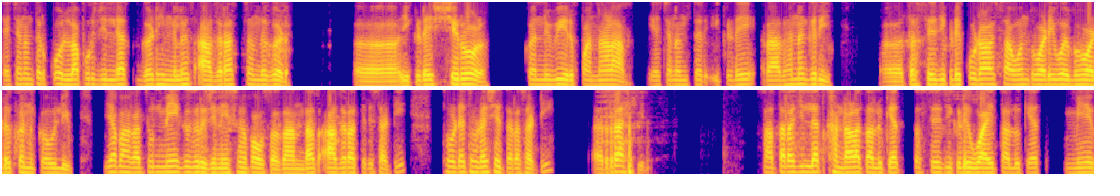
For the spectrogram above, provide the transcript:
त्याच्यानंतर कोल्हापूर जिल्ह्यात गडहिंग्लज आजरा चंदगड इकडे शिरोळ कणवीर पन्हाळा याच्यानंतर इकडे राधानगरी तसेच इकडे कुडाळ सावंतवाडी वैभववाडी कणकवली या भागातून मेघगर्जनेसह पावसाचा अंदाज आज रात्रीसाठी थोड्या थोड्या क्षेत्रासाठी राहील. सातारा जिल्ह्यात खंडाळा तालुक्यात तसेच इकडे वाई तालुक्यात मेघ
